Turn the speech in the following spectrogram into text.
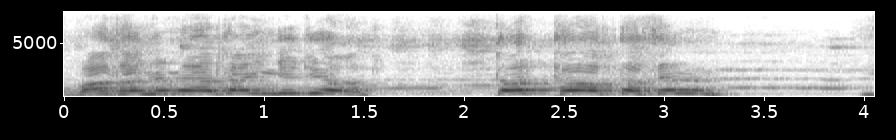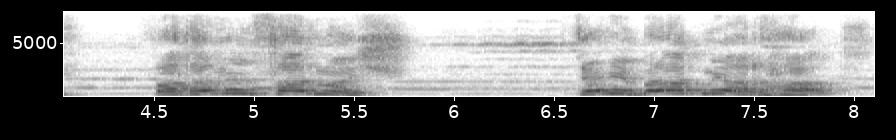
Vatanın elden gidiyor. Dört tarafta senin vatanın sarmış. Seni bırakmıyor rahat.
